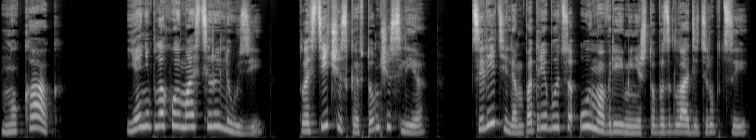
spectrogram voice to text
Но как? Я неплохой мастер иллюзий, пластической в том числе. Целителям потребуется уйма времени, чтобы сгладить рубцы.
